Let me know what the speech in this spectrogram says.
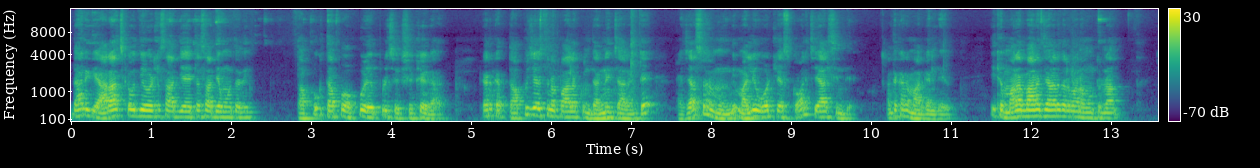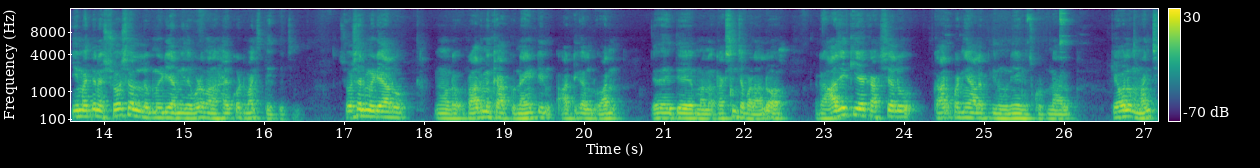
దానికి అరాచక ఉద్యమం ఎట్లా సాధ్యం ఎట్లా సాధ్యమవుతుంది? తప్పుకు తప్పు అప్పుడు ఎప్పుడు శిక్షకే కాదు. కనుక తప్పు చేస్తున్న పాలకుని దండించాలంటే ప్రజాస్వామ్యం ఉంది మళ్ళీ ఓట్లు వేసుకోవాలి చేయాల్సిందే. అంతకన్నా మార్గం లేదు. ఇక మన బాణ జాగ్రత్తలు మనం ఉంటున్నాం. ఈ మధ్యన సోషల్ మీడియా మీద కూడా మన హైకోర్టు మంచి తీర్పిచ్చింది సోషల్ మీడియాలో ప్రాథమిక హక్కు నైన్టీన్ ఆర్టికల్ వన్ ఏదైతే మనం రక్షించబడాలో రాజకీయ కక్షలు కార్పణ్యాలకు దీన్ని వినియోగించుకుంటున్నారు. కేవలం మంచి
